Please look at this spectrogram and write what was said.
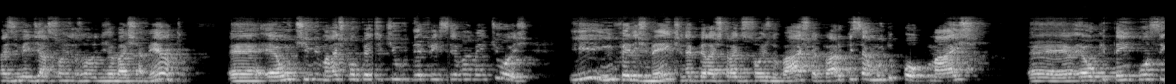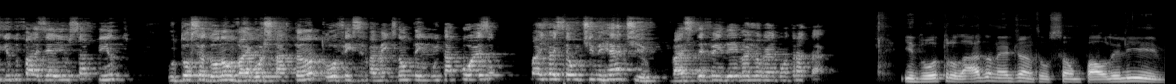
nas imediações da zona de rebaixamento, é, é um time mais competitivo defensivamente hoje. E, infelizmente, né, pelas tradições do Vasco, é claro que isso é muito pouco, mas é, é o que tem conseguido fazer aí o Sapinto. o torcedor não vai gostar tanto, ofensivamente não tem muita coisa, mas vai ser um time reativo, vai se defender e vai jogar em contra-ataque. E do outro lado, né, Jonathan, o São Paulo, ele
